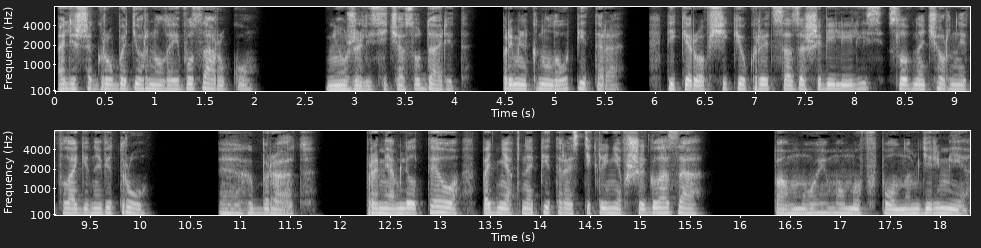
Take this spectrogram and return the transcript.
Алиша грубо дернула его за руку. «Неужели сейчас ударит?» – промелькнула у Питера. Пикировщики у крыльца зашевелились, словно черные флаги на ветру. «Эх, брат!» – промямлил Тео, подняв на Питера стекленевшие глаза. «По-моему, мы в полном дерьме».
